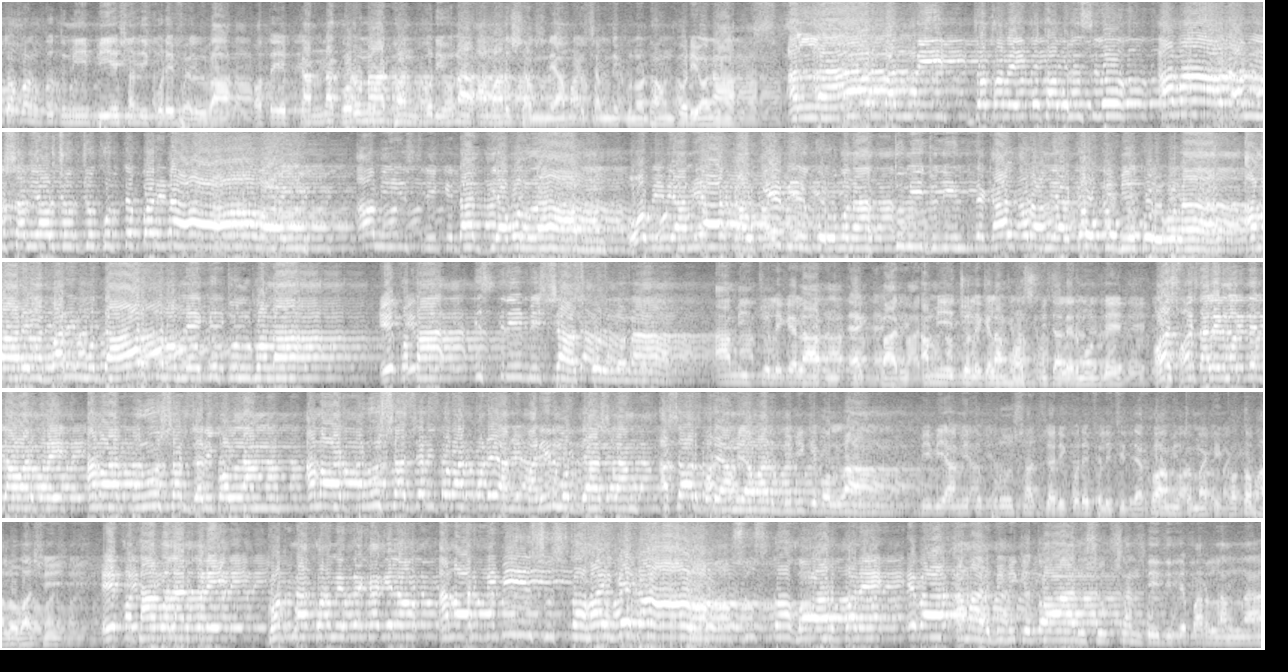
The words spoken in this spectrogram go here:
তখন তো তুমি বিয়ে শাদী করে ফেলবা। অতএব কান্না করো না, ঢং করিও না। আমার সামনে আমার সামনে কোনো ঢং করিও না। আল্লাহর বান্দি যখন এই কথা বলেছিল, আমার আমি স্বামী আর সহ্য করতে পারি না আমি স্ত্রীকে ডাক দিয়া বললাম, ও বিবি, আমি আর কাউকে বিয়ে করব না। তুমি যদি ইন্তেকাল করো, আমি আর কাউকে বিয়ে করব না। আমার এই বাড়ির মধ্যে আর কোনো মেয়েকে তুলব না। এ কথা স্ত্রী বিশ্বাস করল না। আমি চলে গেলাম একবার, আমি চলে গেলাম হসপিটালের মধ্যে। হসপিটালের মধ্যে যাওয়ার পরে আমার পুরুষ সার্জারি করলাম। আমার পুরুষ সার্জারি করার পরে আমি বাড়ির মধ্যে আসলাম। আসার পরে আমি আমার বিবিকে বললাম, বিবি, আমি তো পুরুষ সার্জারি করে ফেলেছি। দেখো, আমি তোমাকে কত ভালোবাসি। এই কথা বলার পরে ঘটনাক্রমে দেখা গেল, আমার বিবি সুস্থ হয়ে গেল। সুস্থ আমার বিবিকে তো আর সুখ শান্তি দিতে পারলাম না,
